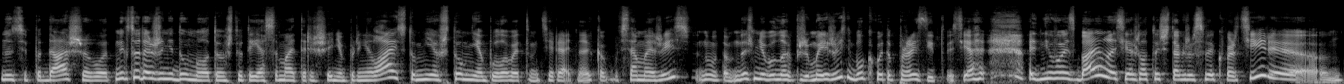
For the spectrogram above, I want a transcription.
ну, типа, Даша, вот. Никто даже не думал о том, что это я сама это решение приняла, и что мне, что мне было в этом терять, ну, как бы вся моя жизнь, ну, там, даже мне было, в моей жизни был какой-то паразит, то есть я от него избавилась, я жила точно так же в своей квартире,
